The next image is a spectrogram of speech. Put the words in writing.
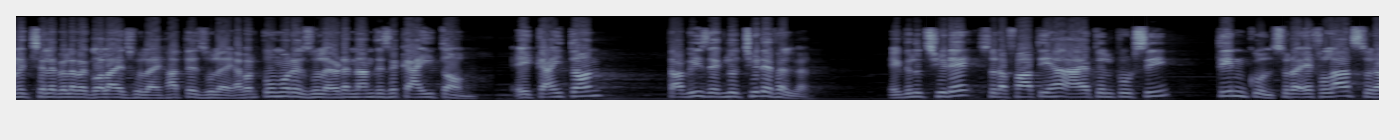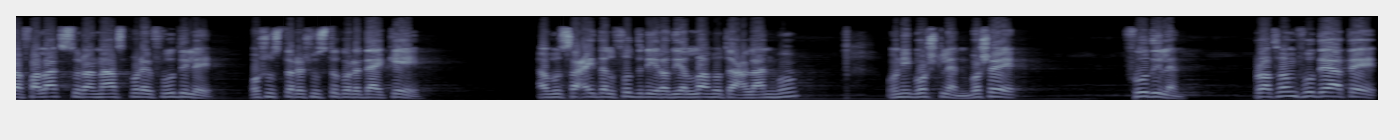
অনেক ছেলেপেলেরা গলায় ঝুলায়, হাতে ঝুলায়, আবার কোমরে ঝুলায়, ওটার নাম দিয়েছে কাইতন। এই কাইতন তাবিজ এগুলো ছিঁড়ে ফেলবেন। এগুলো ছিঁড়ে সুরা ফাতিহা, আয়াতুল কুরসি, তিন কুল, সুরা এখলাস সুরা ফালাক, সুরা নাস পড়ে ফু দিলে অসুস্থরে সুস্থ করে দেয় কে? আবু সাঈদ আল খুদরি রাজি আল্লাহ আনহু উনি বসলেন, বসে ফু দিলেন। প্রথম ফু দেয়াতে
